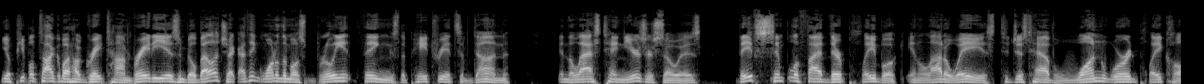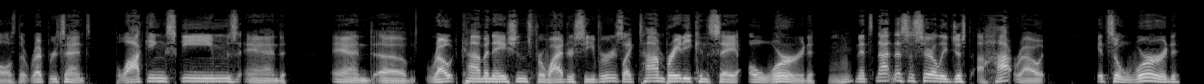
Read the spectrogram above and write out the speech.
you know people talk about how great Tom Brady is and Bill Belichick. I think one of the most brilliant things the Patriots have done in the last 10 years or so is they've simplified their playbook in a lot of ways to just have one word play calls that represent blocking schemes and and uh, route combinations for wide receivers. Like Tom Brady can say a word, and it's not necessarily just a hot route. It's a word.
